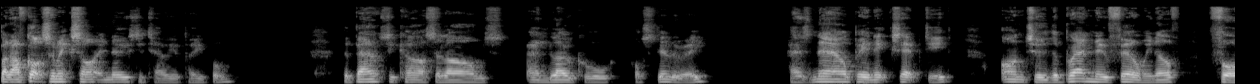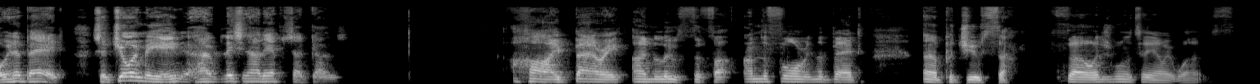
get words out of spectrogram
But I've got some exciting news to tell you, people. The Bouncy Castle Arms and local hostelry has now been accepted onto the brand new filming of Four in a Bed. So join me in, listen how the episode goes. Hi, Barry. I'm Lucifer. I'm the Four in the Bed uh, producer. So I just want to tell you how it works.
